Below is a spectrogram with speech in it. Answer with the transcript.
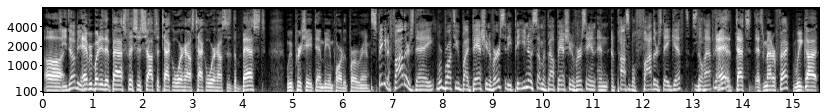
Uh, GW. Everybody that bass fishes shops at Tackle Warehouse. Tackle Warehouse is the best. We appreciate them being part of the program. Speaking of Father's Day, we're brought to you by Bass University. Pete, you know something about Bass University and, and a possible Father's Day gift still happening? Eh, that's as a matter of fact, we got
